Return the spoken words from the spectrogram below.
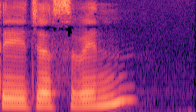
Tejasvin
